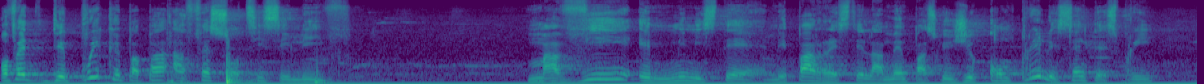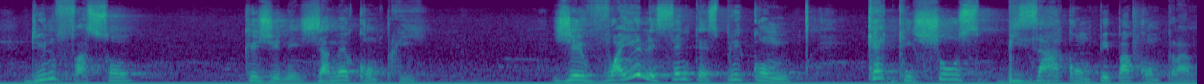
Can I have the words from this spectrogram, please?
en fait, depuis que papa a fait sortir ses livres, ma vie et ministère n'est pas resté la même parce que j'ai compris le Saint-Esprit d'une façon que je n'ai jamais compris. J'ai voyé le Saint-Esprit comme quelque chose bizarre qu'on ne peut pas comprendre.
